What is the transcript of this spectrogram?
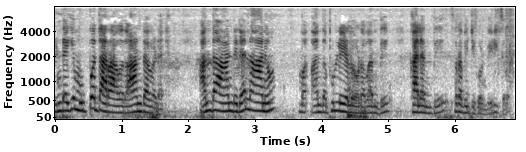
இன்றைக்கு முப்பத்தாறாவது ஆண்டை விட அந்த ஆண்டில் நானும் ம- அந்த பிள்ளைகளோட வந்து கலந்து சிறப்பிச்சு கொண்டு இருக்கிறேன்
